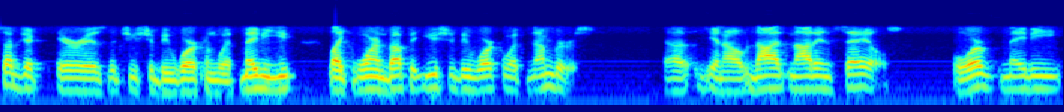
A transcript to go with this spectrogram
subject areas that you should be working with. Maybe you, like Warren Buffett, you should be working with numbers, uh, you know, not, not in sales. Or maybe,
